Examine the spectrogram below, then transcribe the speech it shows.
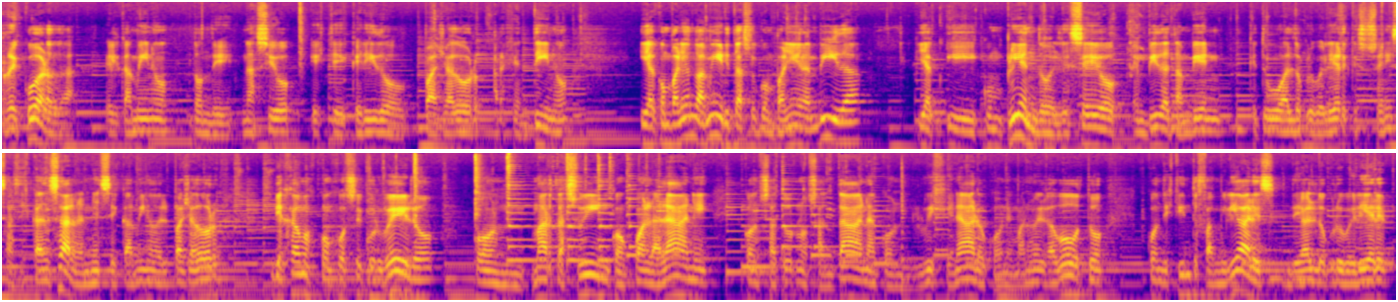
recuerda el camino donde nació este querido payador argentino, y acompañando a Mirta, su compañera en vida, y, cumpliendo el deseo en vida también que tuvo Aldo Crubelier que sus cenizas descansaran en ese camino del payador, viajamos con José Curbelo, con Marta Swing, con Juan Lalane, con Saturno Santana, con Luis Genaro, con Emanuel Gaboto, con distintos familiares de Aldo Crubelier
